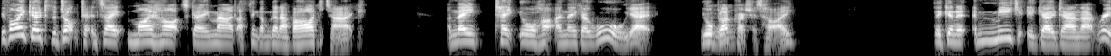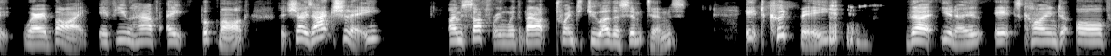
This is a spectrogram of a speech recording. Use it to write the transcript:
if I go to the doctor and say, my heart's going mad, I think I'm going to have a heart attack, and they take your heart and they go, oh, yeah, your mm. blood pressure's high, they're going to immediately go down that route. Whereby, if you have a bookmark that shows actually I'm suffering with about 22 other symptoms, it could be that you know it's kind of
